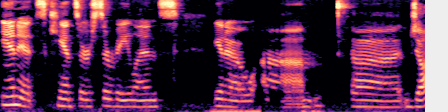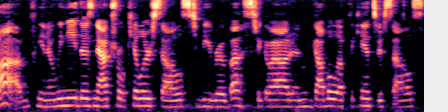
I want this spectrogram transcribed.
in its cancer surveillance, you know, um, uh, job. You know, we need those natural killer cells to be robust to go out and gobble up the cancer cells.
